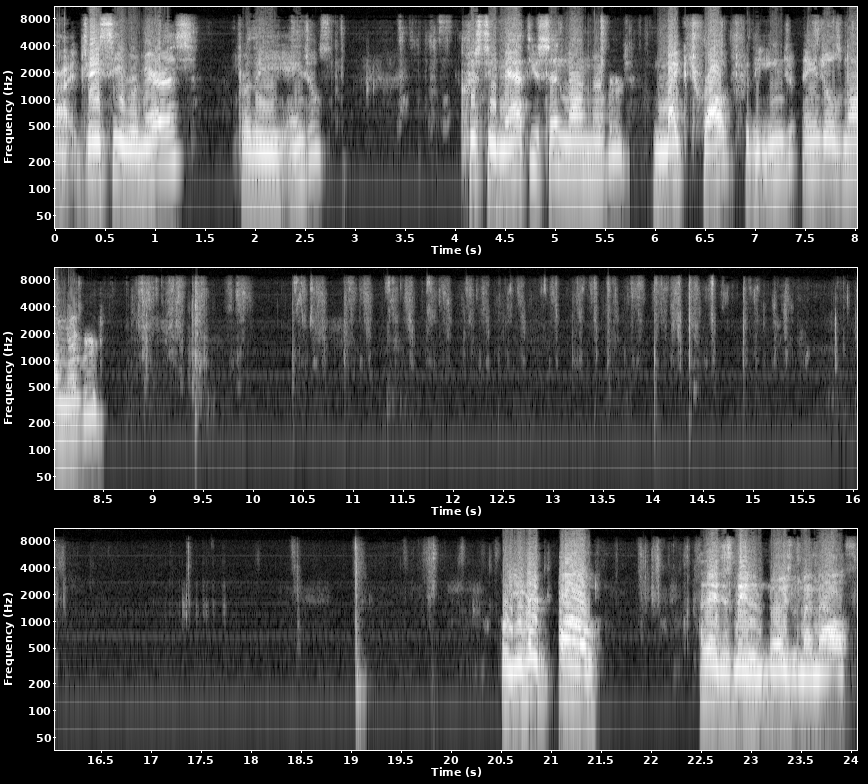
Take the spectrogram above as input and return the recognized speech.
All right, J.C. Ramirez for the Angels. Christy Mathewson, non-numbered. Mike Trout for the Angels, non-numbered. Oh, you heard, oh, I think I just made a noise with my mouth.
